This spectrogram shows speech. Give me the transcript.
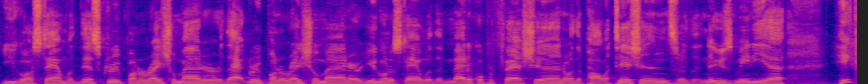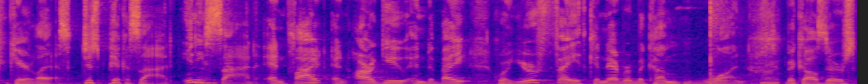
you're going to stand with this group on a racial matter or that group on a racial matter. You're going to stand with the medical profession or the politicians or the news media. He could care less. Just pick a side, any side, and fight and argue and debate where your faith can never become one. Because there's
